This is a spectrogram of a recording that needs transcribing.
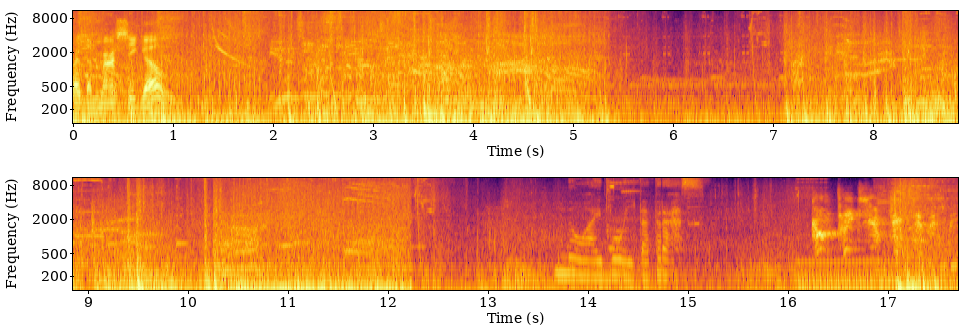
Where'd the mercy go? No hay vuelta atrás. Come take the objective with me.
